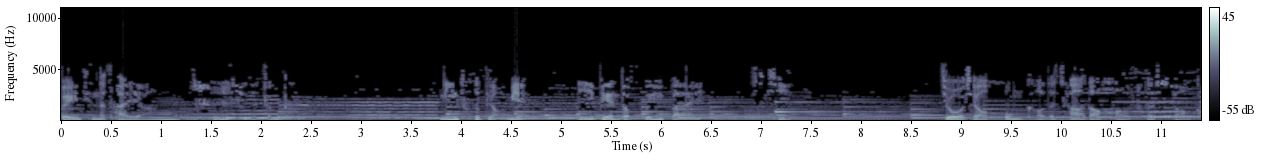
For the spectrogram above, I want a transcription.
北天的太阳。持续的蒸腾，泥土的表面已变得灰白细腻，就像烘烤的恰到好处的小糕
